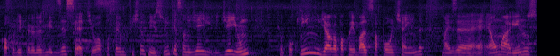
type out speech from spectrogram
Copa do Imperador 2017. Eu apostaria fichas nisso. Em questão de, J, de J1, tem um pouquinho de água para correr base dessa ponte ainda, mas é, é um Marinos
